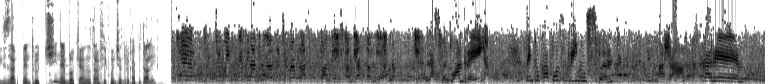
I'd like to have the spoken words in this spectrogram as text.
exact pentru cine blochează traficul în centrul capitalei. Ce, ce vă impresionează dumneavoastră cel mai mult la Sfântul Andrei și la viața lui, la ce a făcut el? La Sfântul Andrei, pentru că a fost primul sfânt, așa, care uh, a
